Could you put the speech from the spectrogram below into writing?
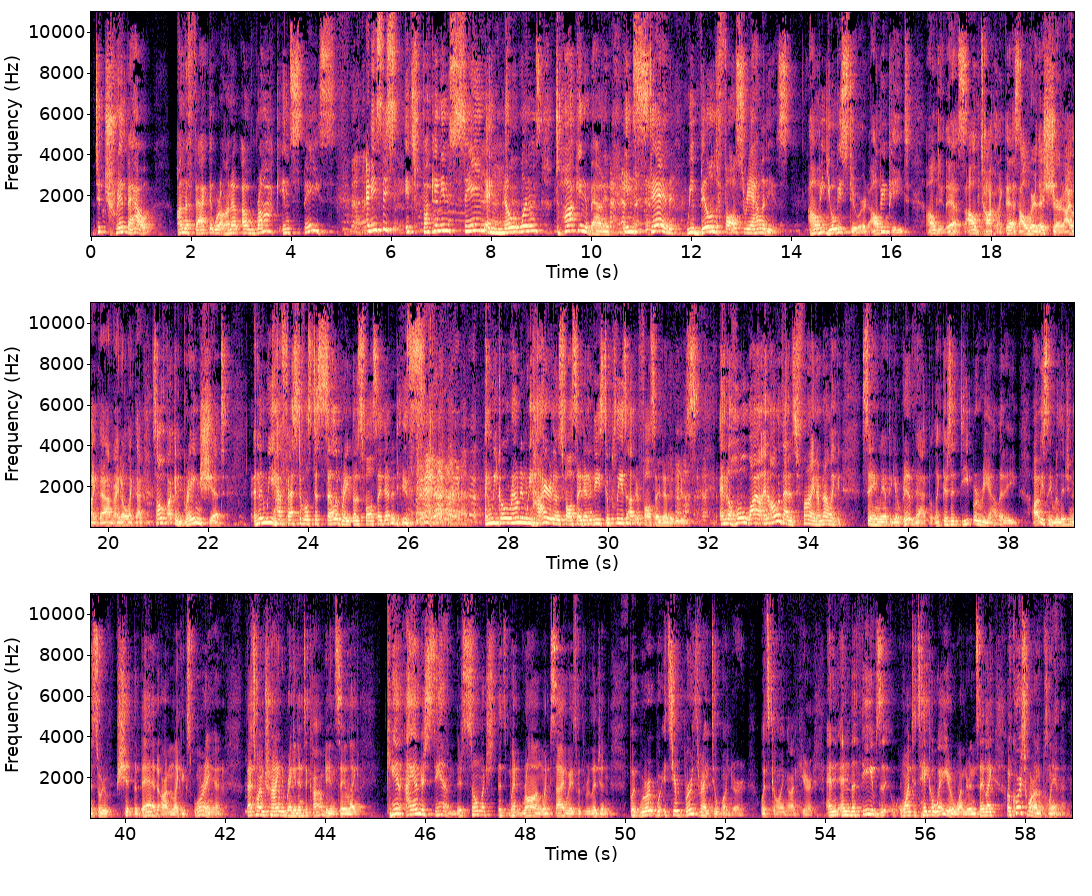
to trip out on the fact that we're on a, a rock in space? And is this, it's fucking insane and no one's talking about it. Instead, we build false realities. I'll be, you'll be Stuart, I'll be Pete. I'll do this. I'll talk like this. I'll wear this shirt. I like that and I don't like that. It's all fucking brain shit. And then we have festivals to celebrate those false identities. and we go around and we hire those false identities to please other false identities. And the whole while, and all of that is fine. I'm not like saying we have to get rid of that, but like there's a deeper reality. Obviously, religion has sort of shit the bed on like exploring it. That's why I'm trying to bring it into comedy and say, like, can't I understand? There's so much that went wrong, went sideways with religion, but we're, we're, it's your birthright to wonder what's going on here. And and the thieves want to take away your wonder and say, like, of course we're on a planet.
